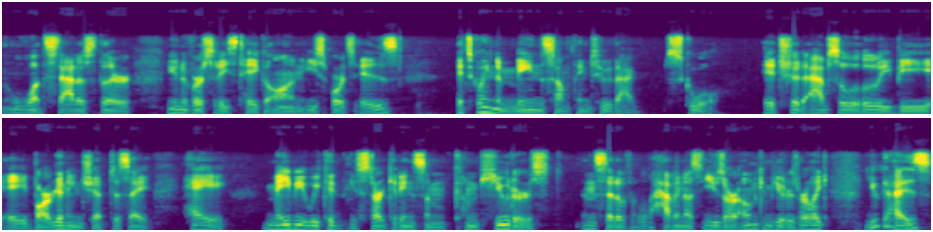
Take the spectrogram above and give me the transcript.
what status their university's take on esports is, it's going to mean something to that school. It should absolutely be a bargaining chip to say, hey, maybe we could start getting some computers instead of having us use our own computers. Or like you guys,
